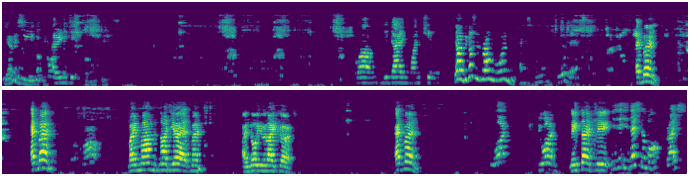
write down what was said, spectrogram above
Yeah, it's really. I already did. Oh, okay. Wow, they die in one kill. Yeah, because it's round one, you asshole. You're the asshole. Edmund! Edmund! My mom is not here, Edmund. I know you like her. Edmund! What? You want? Later I play. Is, it, is there still more rice?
